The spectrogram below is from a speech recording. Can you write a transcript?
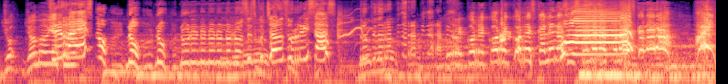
Yo, yo me voy a. ¡Cierra esto! ¡No, no, no, no, no, no, no, no! no se escucharon sus risas! ¡Rápido, rápido, rápido, rápido! ¡Corre, corre, corre, corre! ¡Escalera, ¡Oh! escalera, escalera! ¡Ay!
